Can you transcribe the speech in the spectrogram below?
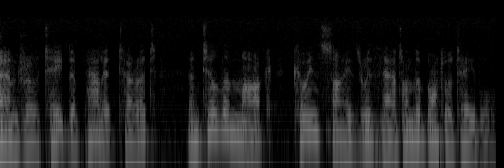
And rotate the pallet turret until the mark coincides with that on the bottle table.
